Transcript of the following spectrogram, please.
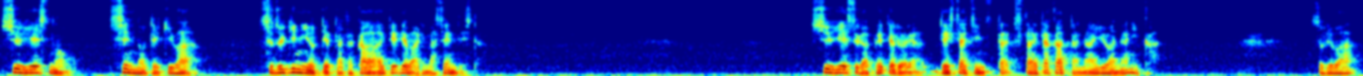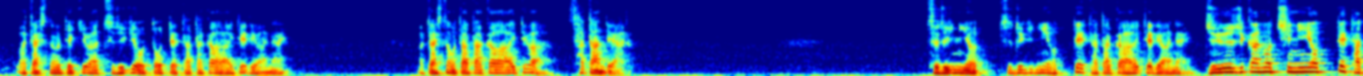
主イエスの真の敵は剣によって戦う相手ではありませんでした。主イエスがペテロや弟子たちに伝えたかった内容は何かそれは私の敵は剣を取って戦う相手ではない私の戦う相手はサタンである剣によ剣によって戦う相手ではない。十字架の血によって戦う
